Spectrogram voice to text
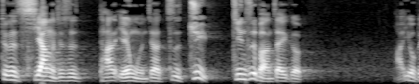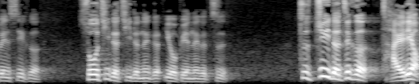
这个香就是它的原文叫字句，金字旁在一个啊，右边是一个说记的记的那个右边那个字，字句的这个材料。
